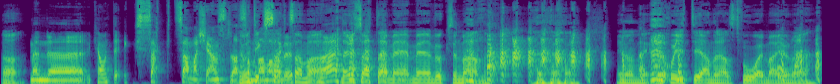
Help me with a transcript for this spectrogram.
Ja. Men uh, kanske inte exakt samma känsla Det var som inte när man exakt var samma. Nej. När du satt där med, med en vuxen man. I någon skitig andrahands tvåa i Majorna.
